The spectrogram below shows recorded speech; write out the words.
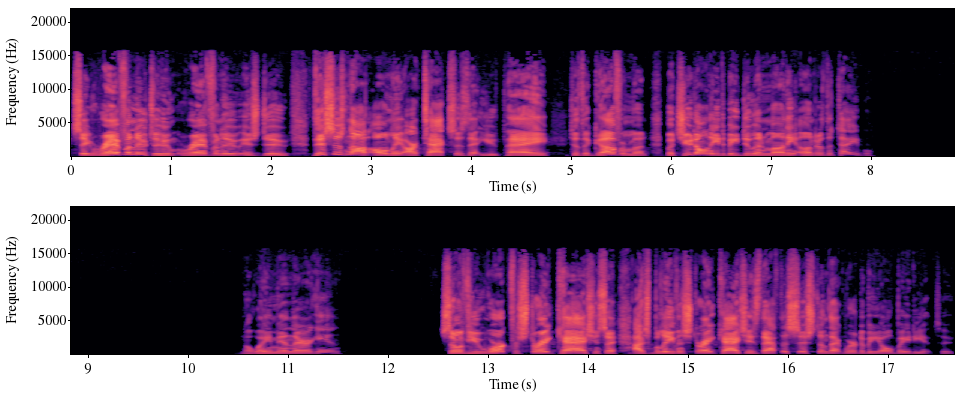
See, revenue to whom revenue is due. This is not only our taxes that you pay to the government, but you don't need to be doing money under the table. No amen there again. Some of you work for straight cash and say, I just believe in straight cash. Is that the system that we're to be obedient to?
